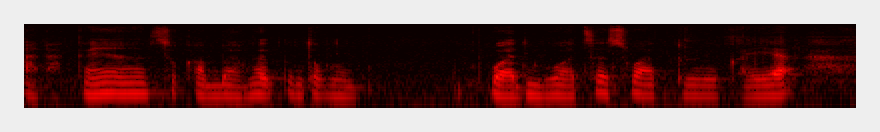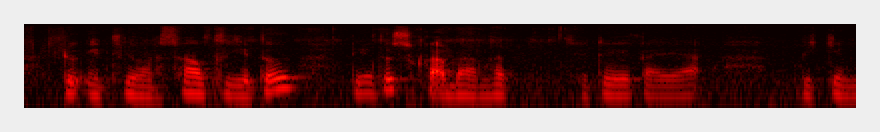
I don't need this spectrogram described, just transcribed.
anaknya suka banget untuk buat-buat sesuatu. Kayak do it yourself gitu. Dia tuh suka banget. Jadi kayak bikin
